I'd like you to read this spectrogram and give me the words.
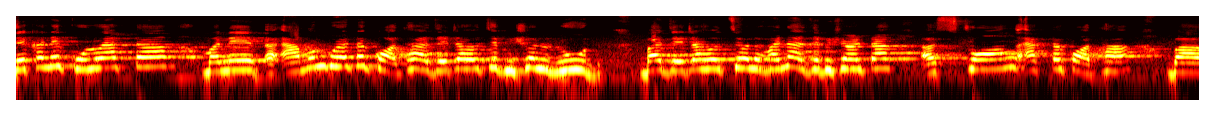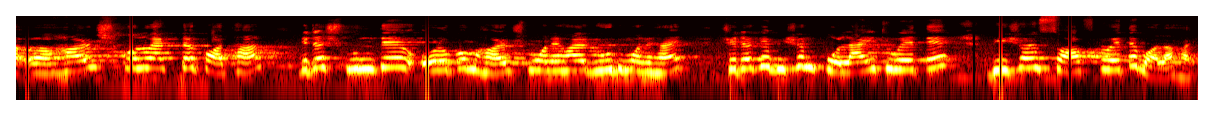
যেখানে কোনো একটা মানে এমন কোনো একটা কথা যেটা হচ্ছে ভীষণ রুড বা যেটা হচ্ছে হয় না, যে ভীষণ একটা স্ট্রং একটা কথা বা হার্শ কোনো একটা কথা যেটা শুনতে ওরকম হার্শ মনে হয় রুড মনে হয়, সেটাকে ভীষণ পোলাইট ওয়েতে ভীষণ সফট ওয়েতে বলা হয়,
